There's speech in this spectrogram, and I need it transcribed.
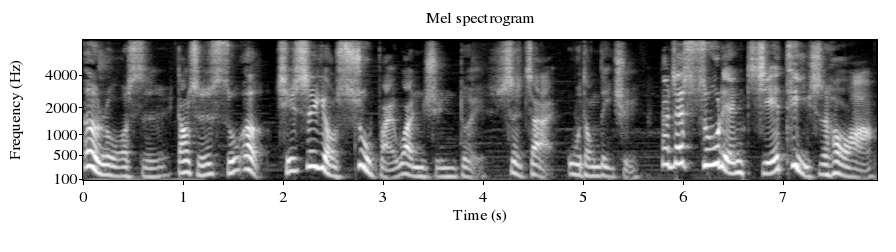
俄罗斯当时苏俄，其实有数百万军队是在乌东地区。那在苏联解体之后啊，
